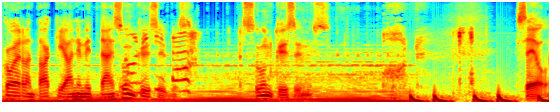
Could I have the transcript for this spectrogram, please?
koiran takia, nimittäin sun No niin, kysymys. hyvä. Sun kysymys. Se on.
